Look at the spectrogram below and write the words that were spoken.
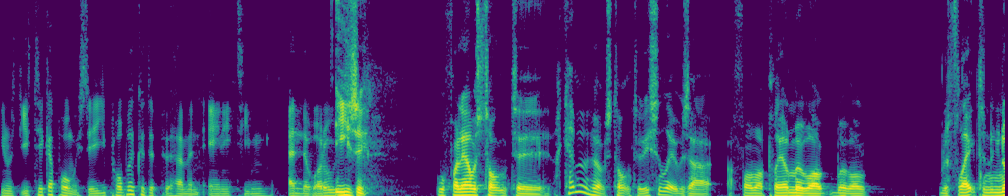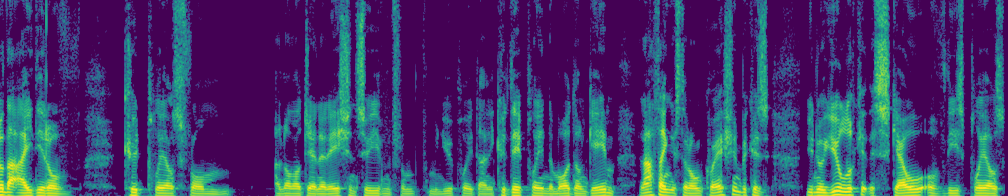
you know, you take a Paul McStay, you probably could have put him in any team in the world. Easy. Well, funny, I was talking to I can't remember who I was talking to recently. It was a, a former player. and We were we were reflecting. You know that idea of could players from another generation, so even from from when you played, Danny, could they play in the modern game? And I think it's the wrong question because you know you look at the skill of these players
